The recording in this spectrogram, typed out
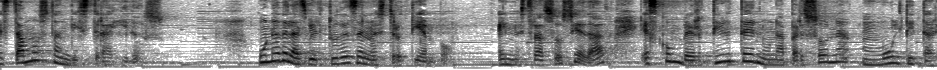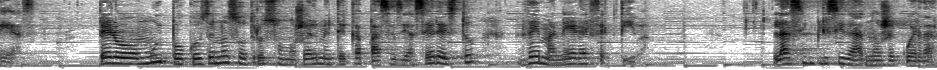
Estamos tan distraídos. Una de las virtudes de nuestro tiempo en nuestra sociedad es convertirte en una persona multitareas. Pero muy pocos de nosotros somos realmente capaces de hacer esto de manera efectiva. La simplicidad nos recuerda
